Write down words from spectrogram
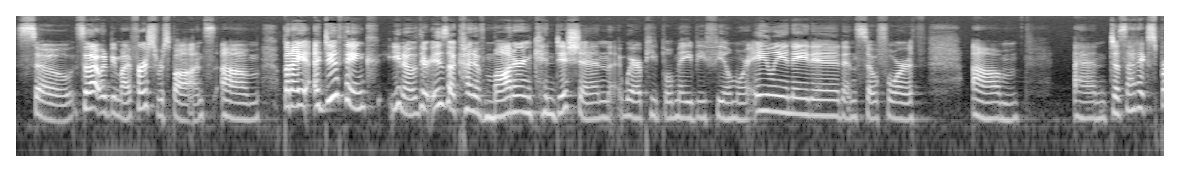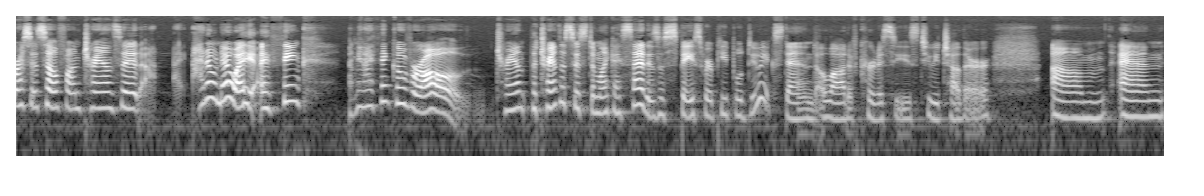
so, so that would be my first response. Um, but I, I do think, you know, there is a kind of modern condition where people maybe feel more alienated and so forth. Um, and does that express itself on transit? I, I don't know. I, I think, I mean, I think overall the transit system, like I said, is a space where people do extend a lot of courtesies to each other. Um, and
